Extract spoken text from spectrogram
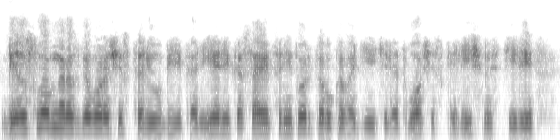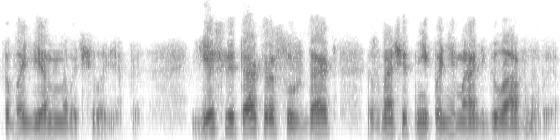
Безусловно, разговор о честолюбии и карьере касается не только руководителя, творческой личности или военного человека. Если так рассуждать, значит не понимать главного.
